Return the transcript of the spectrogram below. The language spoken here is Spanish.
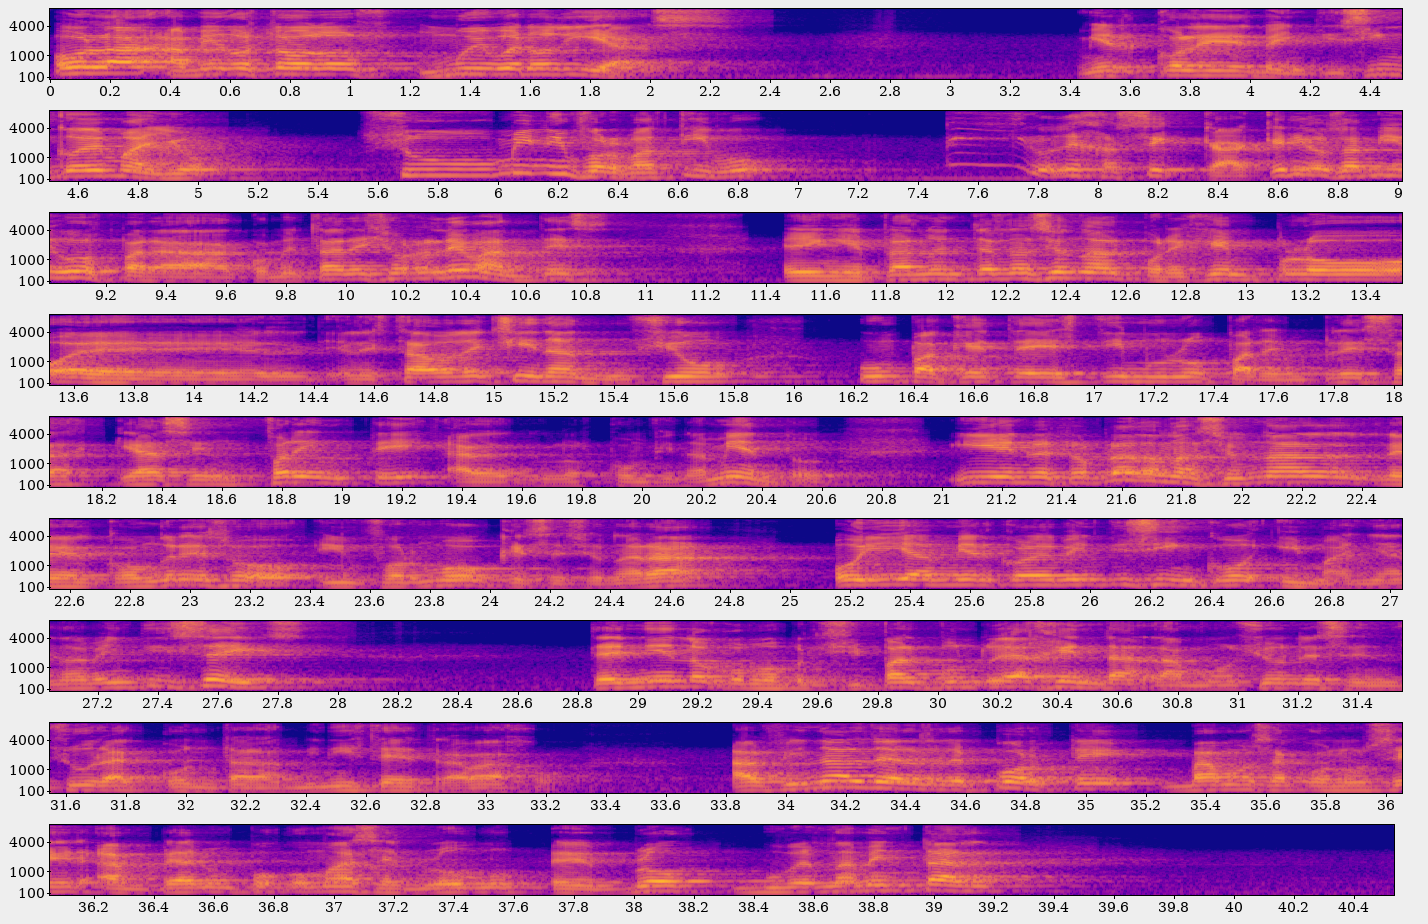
Hola amigos todos, muy buenos días. Miércoles 25 de mayo, su mini informativo lo deja seca. Queridos amigos, para comentar hechos relevantes, en el plano internacional, por ejemplo, el, Estado de China anunció un paquete de estímulo para empresas que hacen frente a los confinamientos. Y en nuestro plano nacional, el Congreso informó que sesionará hoy día miércoles 25 y mañana 26 teniendo como principal punto de agenda la moción de censura contra la ministra de Trabajo. Al final del reporte vamos a conocer, ampliar un poco más el blog, gubernamental,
